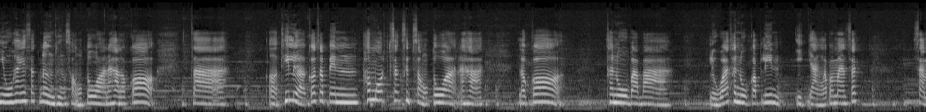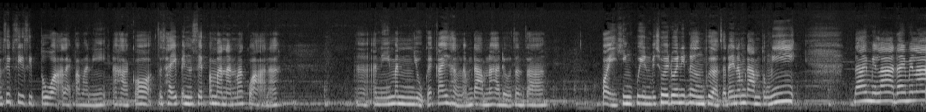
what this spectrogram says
ฮิวให้สักหนึ่งถึงสองตัวนะคะ แล้วก็จะ ออที่เหลือก็จะเป็นพ่อมดสักสิบสองตัวนะคะ แล้วก็ธนูบาบา หรือว่าธนูกอบลินอีกอย่างละประมาณสัก 30-40 ตัวอะไรประมาณนี้นะคะ ก็จะใช้เป็นเซตประมาณนั้นมากกว่านะอ่าอันนี้มันอยู่ใกล้ๆถังน้ำดำนะคะ เดี๋ยวจันจะปล่อยคิงควีนไปช่วยด้วยนิดนึงเผื่อจะได้น้ำดำตรงนี้ ได้ไหมล่ะได้ไหมล่ะ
